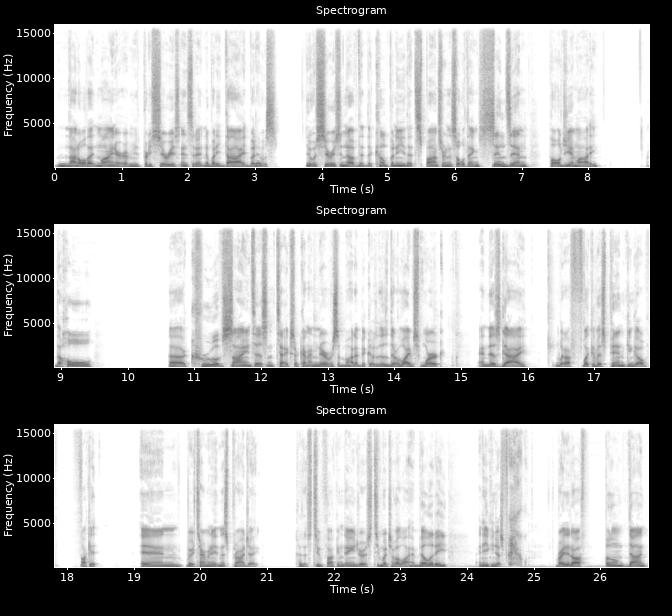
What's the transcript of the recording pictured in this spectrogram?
Not all that minor. I mean, pretty serious incident. Nobody died, but it was it was serious enough that the company that's sponsoring this whole thing sends in Paul Giamatti. The whole uh, crew of scientists and techs are kind of nervous about it because this is their life's work. And this guy, with a flick of his pen, can go, fuck it. And we're terminating this project because it's too fucking dangerous, too much of a liability and he can just write it off. Boom, done.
